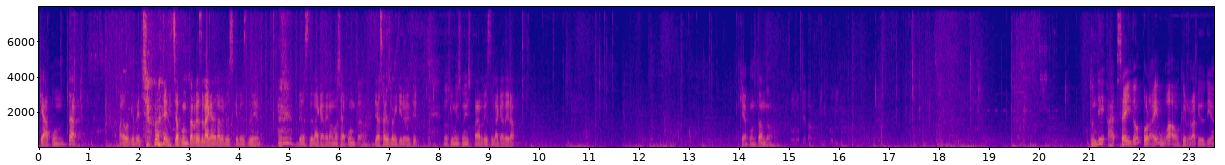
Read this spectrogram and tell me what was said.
que apuntar. Vale, porque de hecho he dicho apuntar desde la cadera, pero es que desde, desde la cadera no se apunta. Ya sabes lo que quiero decir. No es lo mismo disparar desde la cadera que apuntando. ¿Dónde se ha ido? ¿Por ahí? ¡Wow! ¡Qué rápido, tío!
